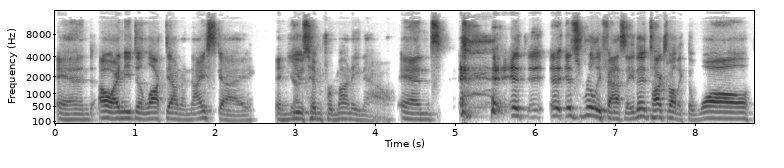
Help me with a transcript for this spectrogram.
And oh, I need to lock down a nice guy and yeah. use him for money now. And it, it, it's really fascinating. Then it talks about like the wall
